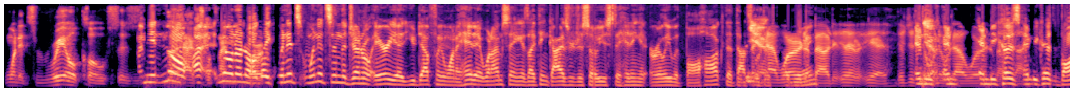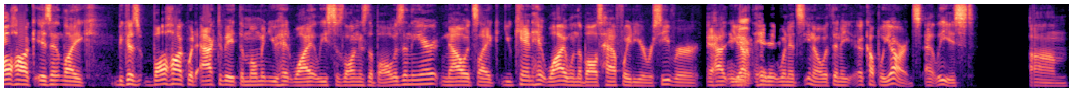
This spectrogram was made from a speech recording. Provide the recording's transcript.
when it's real close is. I mean, no, I, no, no, no. part. Like when it's when it's in the general area, you definitely want to hit it. What I'm saying is, I think guys are just so used to hitting it early with ball hawk that that's they're what they're not still worried doing. about it. Yeah, yeah, they're just And, doing and, it without worrying. and because and because ball hawk isn't like because ball hawk would activate the moment you hit Y, at least as long as the ball was in the air. Now it's like you can't hit Y when the ball's halfway to your receiver. It ha- you Yeah. have to hit it when it's you know within a, a couple yards at least. Um,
